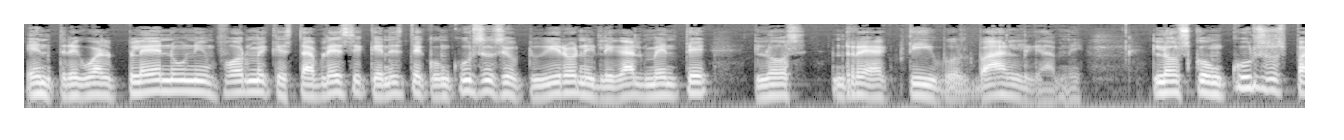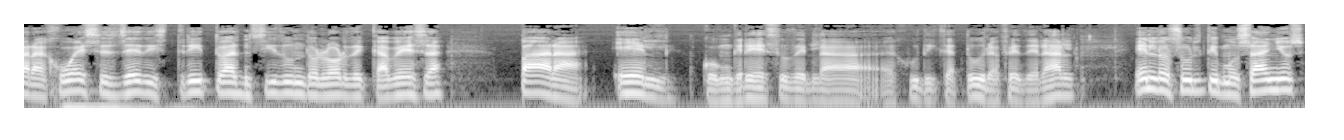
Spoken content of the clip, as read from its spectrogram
entregó al Pleno un informe que establece que en este concurso se obtuvieron ilegalmente los reactivos. Válgame. Los concursos para jueces de distrito han sido un dolor de cabeza para el Congreso de la Judicatura Federal en los últimos años.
